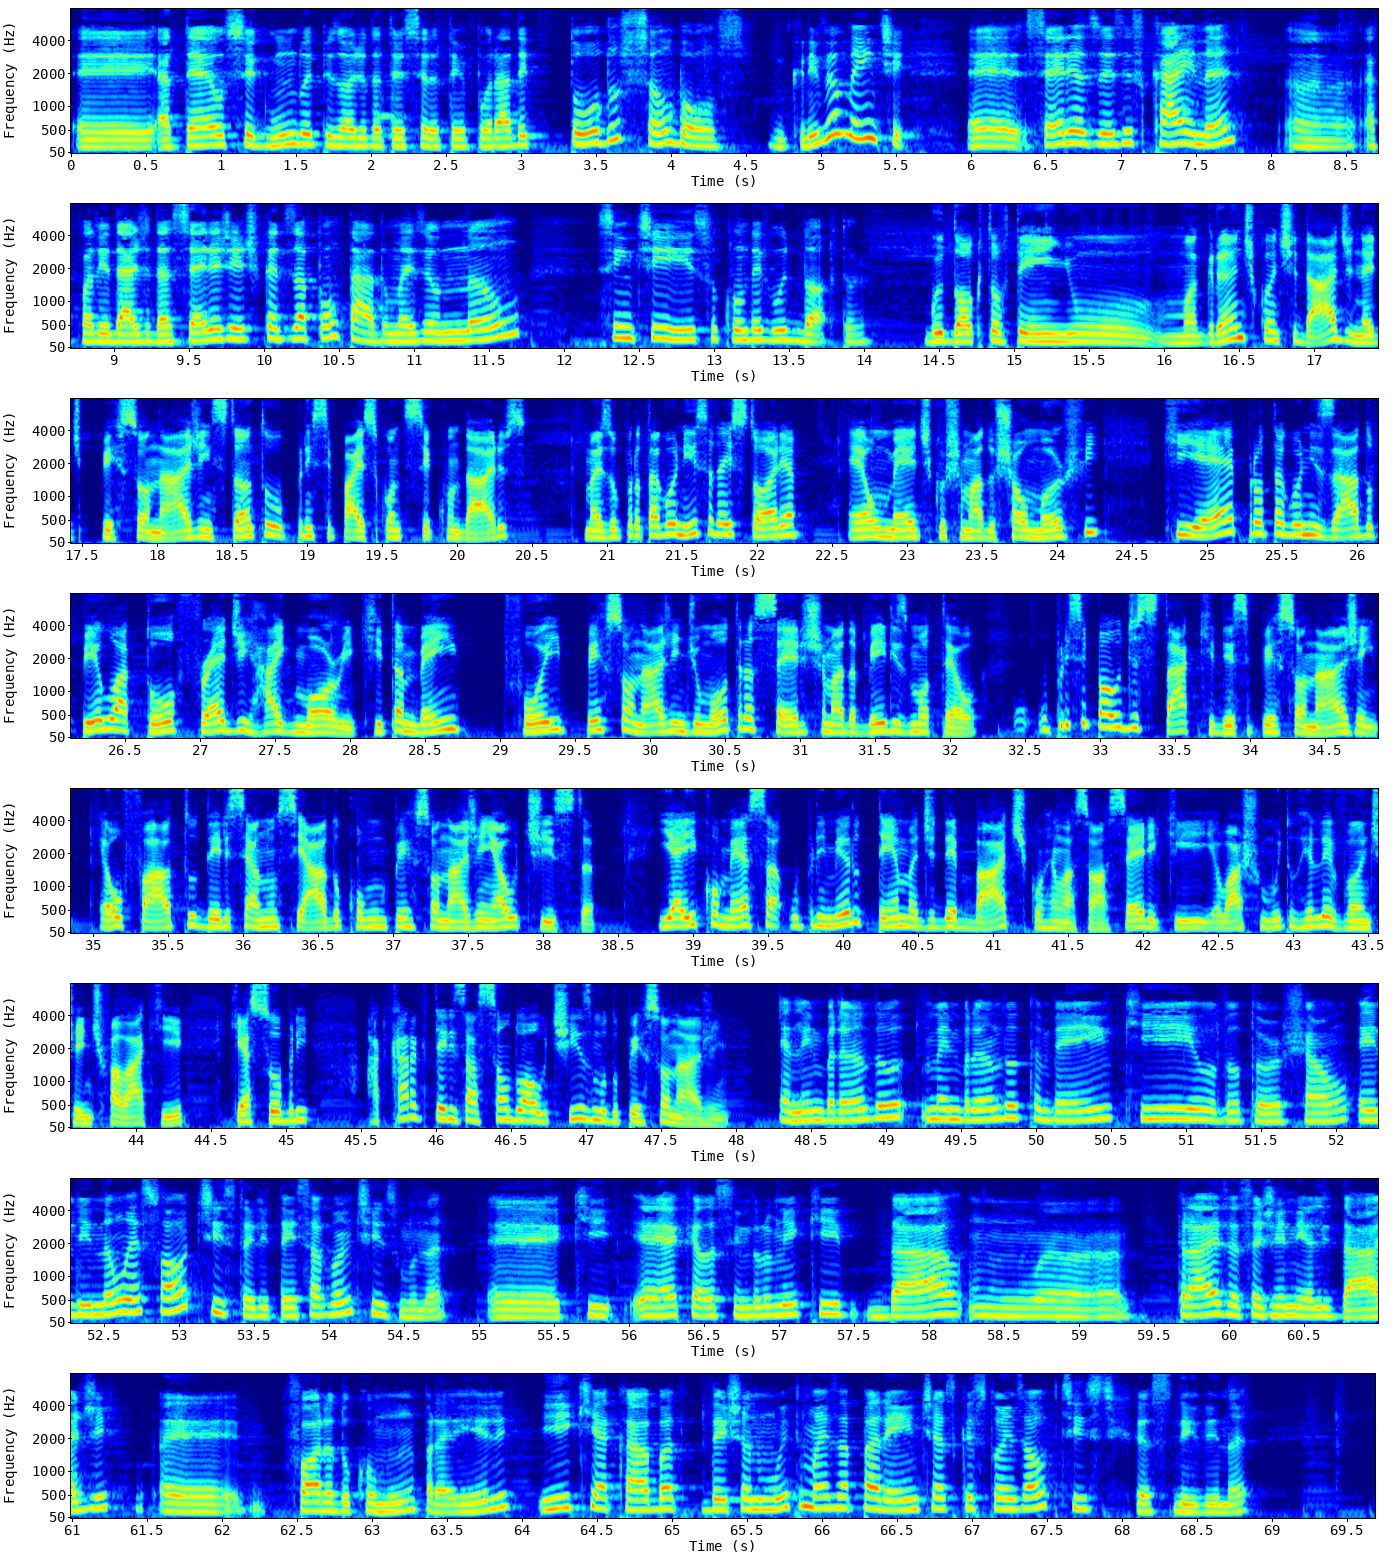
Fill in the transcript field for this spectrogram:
é, até o segundo episódio da terceira temporada, e todos são bons. Incrivelmente. É, série às vezes cai, né? Uh, a qualidade da série a gente fica desapontado, mas eu não senti isso com The Good Doctor. Good Doctor tem um, uma grande quantidade né, de personagens, tanto principais quanto secundários, mas o protagonista da história é um médico chamado Shaw Murphy, que é protagonizado pelo ator Fred Highmore, que também foi personagem de uma outra série chamada Bates Motel. O, o principal destaque desse personagem é o fato dele ser anunciado como um personagem autista. E aí começa o primeiro tema de debate com relação à série que eu acho muito relevante a gente falar aqui, que é sobre a caracterização do autismo do personagem. É, lembrando, lembrando também que o Dr. Shawn, ele não é só autista, ele tem savantismo, né? É, que é aquela síndrome que dá uma traz essa genialidade é, fora do comum para ele e que acaba deixando muito mais aparente as questões autísticas dele, né?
